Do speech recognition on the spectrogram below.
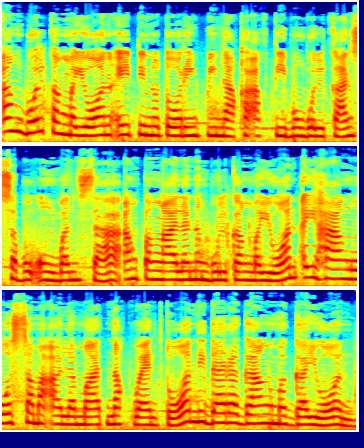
Ang Bulkang Mayon ay tinuturing pinakaaktibong bulkan sa buong bansa. Ang pangalan ng Bulkang Mayon ay hango sa maalamat na kwento ni Daragang Magayon.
